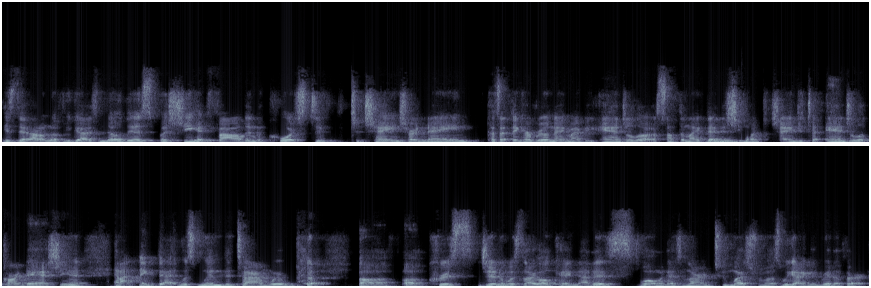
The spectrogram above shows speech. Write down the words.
is that I don't know if you guys know this, but she had filed in the courts to, to change her name because I think her real name might be Angela or something like that. Mm-hmm. And she wanted to change it to Angela Kardashian. And I think that was when the time where uh, uh, Kris Jenner was like, okay, now this woman has learned too much from us. We got to get rid of her.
